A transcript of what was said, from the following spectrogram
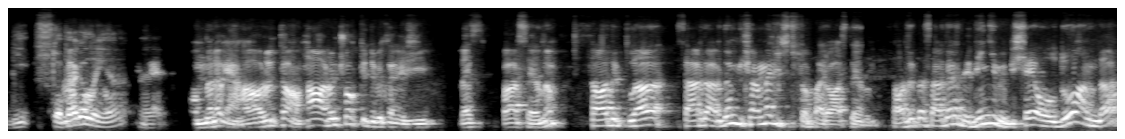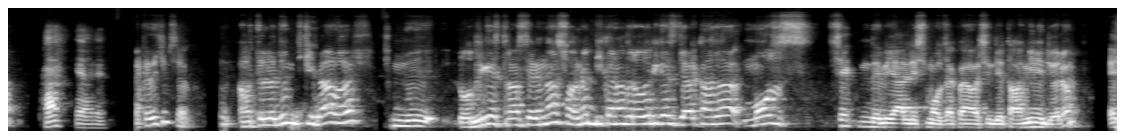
Bir stoper alın ya. Yani Onlara yani Harun tamam. Harun çok kötü bir kaleci varsayalım. Sadık'la Serdar da mükemmel iki stoper varsayalım. Sadık'la Serdar'a dediğin gibi bir şey olduğu anda ha yani. arkada kimse yok. Hatırladığım bir şey daha var. Şimdi Rodriguez transferinden sonra bir kanada Rodriguez, diğer kanada Moses şeklinde bir yerleşim olacak Fenerbahçe'nin diye tahmin ediyorum. E,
